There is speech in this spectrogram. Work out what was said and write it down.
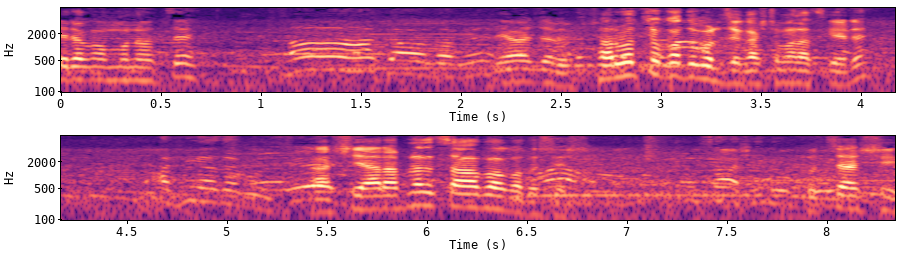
এরকম মনে হচ্ছে? দেওয়া যাবে। সর্বোচ্চ কত বলছে কাস্টমার আজকে এটা? আশি আর আপনাদের চাওয়া পাওয়া কত শেষ? পঁচাশি।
